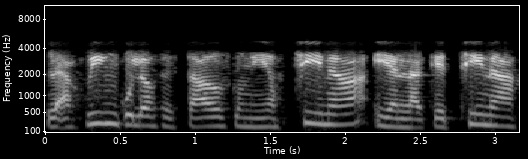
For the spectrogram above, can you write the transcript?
los vínculos de Estados Unidos-China y en la que China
